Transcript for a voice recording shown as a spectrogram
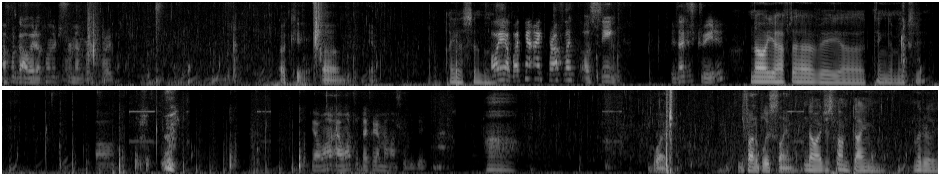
I forgot. Wait up. Let me just remember. Sorry. Okay, um, yeah. I got a cinnamon. Oh yeah, why can't I craft like a sink? Is that just created? No, you have to have a uh, thing that makes it. Oh. yeah, I want I want to decorate my house really good. What? You found a blue slime. no, I just found diamond. Literally.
